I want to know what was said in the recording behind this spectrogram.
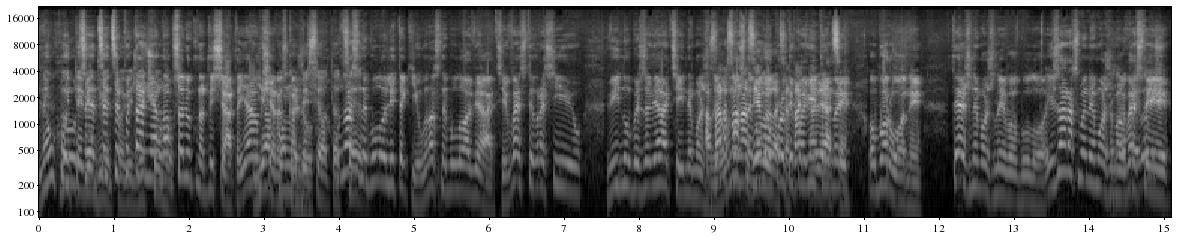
Не уходьте Ну, від відповіді. Питання на абсолютно десяте. Я вам Як ще раз кажу. десяте? У нас Це- не було літаків, у нас не було авіації. Вести в Росію війну без авіації неможливо. А зараз у нас вона не було з'явилася, так, протиповітряної оборони. Теж неможливо було. І зараз ми не можемо вести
